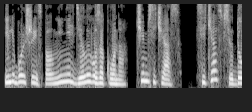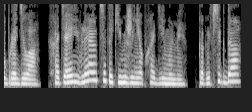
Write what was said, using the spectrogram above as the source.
или большее исполнение дел Его закона, чем сейчас. Сейчас все добрые дела, хотя и являются такими же необходимыми, как и всегда,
